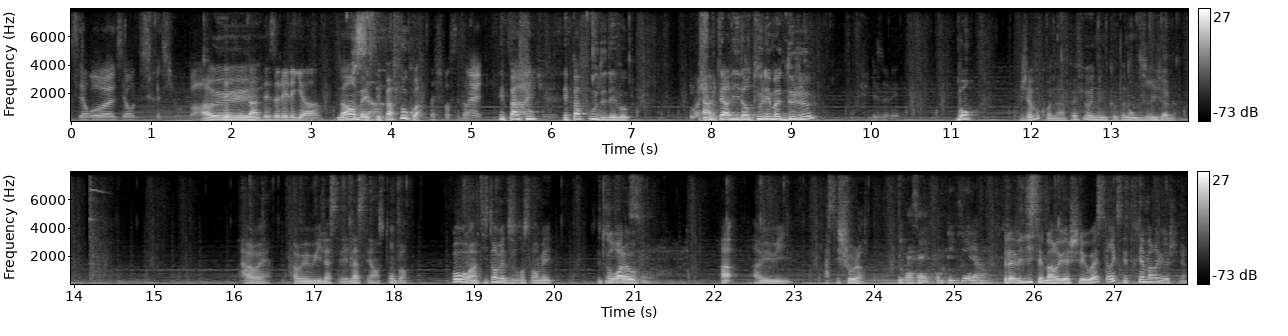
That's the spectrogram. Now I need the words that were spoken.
Zéro, euh, zéro discrétion. Bah, Ah oui, oui, oui. Désolé les gars. Non, mais c'est pas fou, quoi. Ouais, C'est pas fou. que- C'est pas fou de dévo. Moi, interdit dans tous les modes de jeu. Je suis désolé. Bon, j'avoue qu'on a pas fait une copain en dirigeable. Ah ouais, ah oui, oui, là c'est là c'est un stomp. Hein. Oh, un titan vient de se transformer. C'est tout droit là-haut. Ah, ah oui, oui. Ah, c'est chaud là. Là, ça va être compliqué, là. Hein. Tu l'avais dit, c'est Maru haché. Ouais, c'est vrai que c'est très Maru haché. Hein.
